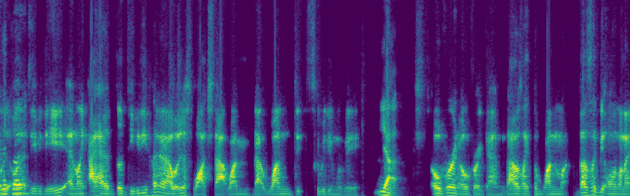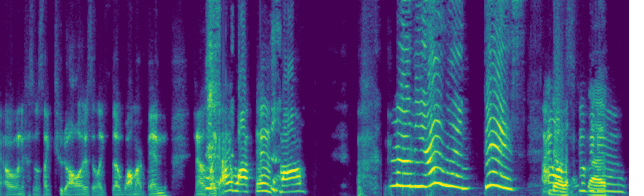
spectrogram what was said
literally owned that DVD, and like I had the DVD player, and I would just watch that one, that one Scooby Doo movie Yeah, over and over again. That was like the one. That's like the only one I owned because it was like two dollars at like the Walmart bin, and I was like, I want this, mom. mommy, I want this. I No, want uh, Scooby Doo.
